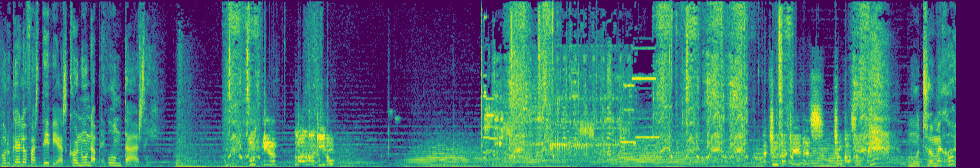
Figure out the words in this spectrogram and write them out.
¿Por qué lo fastidias con una pregunta así? Mucho mejor.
